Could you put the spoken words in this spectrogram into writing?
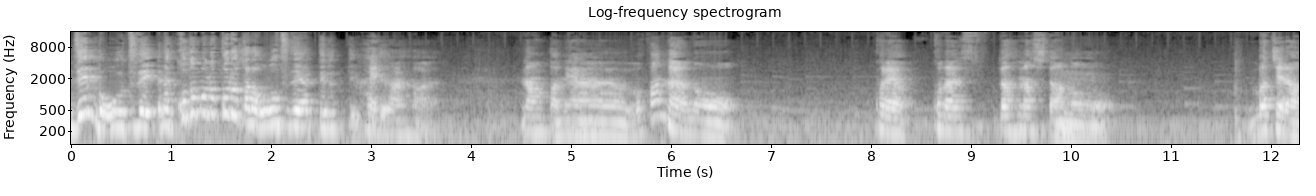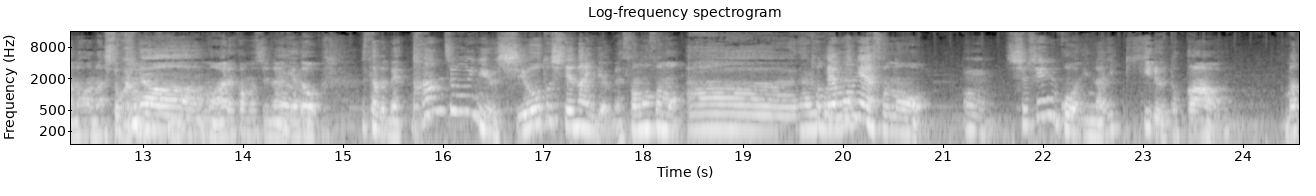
全部大津でなんか子供の頃から大津でやってるって言ってて、はいはいはい。なんかね、わかんないあのこれこの間話したあの、バチェラーの話とかもあれかもしれないけど、多分ね感情移入しようとしてないんだよねそもそも。ああなるほど、とてもねそのうん。主人公になりきるとか、全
